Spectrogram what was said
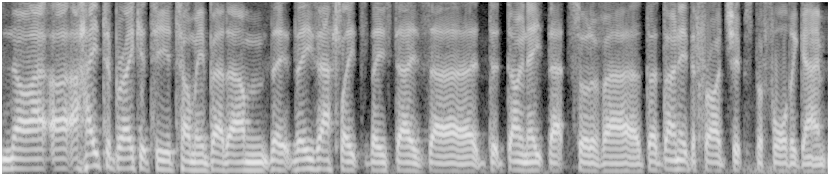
No, I, hate to break it to you, Tommy, but um, the, these athletes these days uh, d- don't eat that sort of uh, don't eat the fried chips before the game.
